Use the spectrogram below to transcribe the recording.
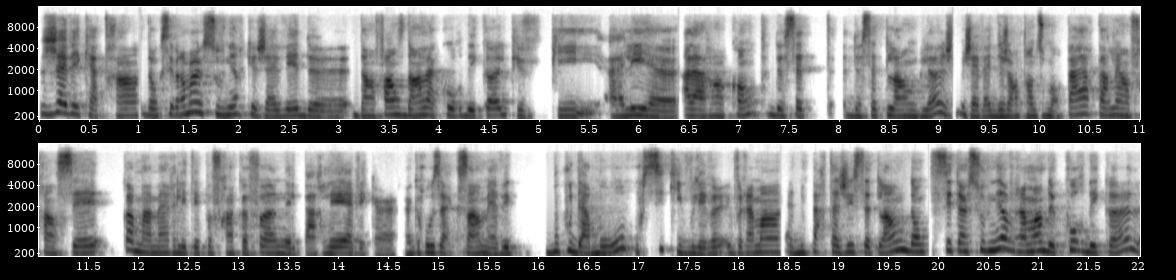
J'avais quatre ans. Donc, c'est vraiment un souvenir que j'avais de, d'enfance dans la cour d'école, puis, puis aller euh, à la rencontre de cette, de cette langue-là. J'avais déjà entendu mon père parler en français. Comme ma mère, elle n'était pas francophone, elle parlait avec un gros accent, mais avec beaucoup d'amour aussi, qui voulait vraiment nous partager cette langue. Donc, c'est un souvenir vraiment de cours d'école.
